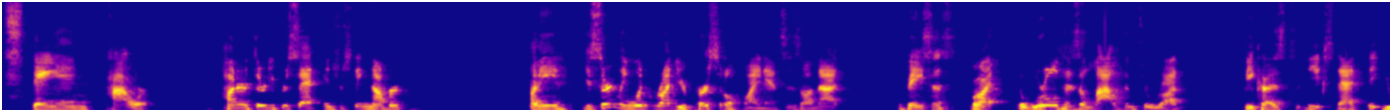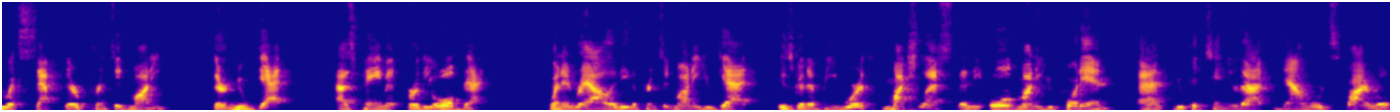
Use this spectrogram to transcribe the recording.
staying power. 130%, interesting number. I mean, you certainly wouldn't run your personal finances on that basis, but the world has allowed them to run because to the extent that you accept their printed money, their new debt, as payment for the old debt, when in reality, the printed money you get is going to be worth much less than the old money you put in. And you continue that downward spiral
